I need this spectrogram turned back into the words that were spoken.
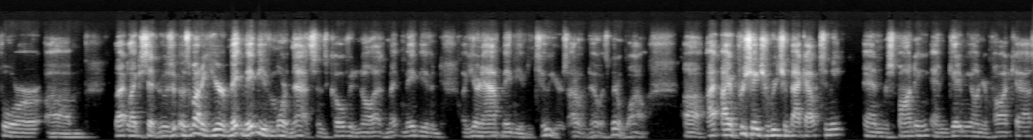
for. Um, like, like I said, it was, it was about a year, maybe even more than that since COVID and all that, maybe even a year and a half, maybe even two years. I don't know. It's been a while. Uh, I, I appreciate you reaching back out to me and responding and getting me on your podcast.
